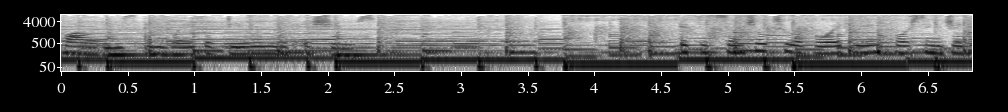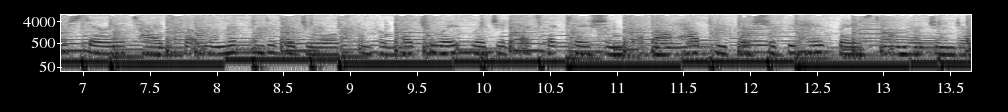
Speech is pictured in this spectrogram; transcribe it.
qualities and ways of dealing with issues. It's essential to avoid reinforcing gender stereotypes that limit individuals and perpetuate rigid expectations about how people should behave based on their gender.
